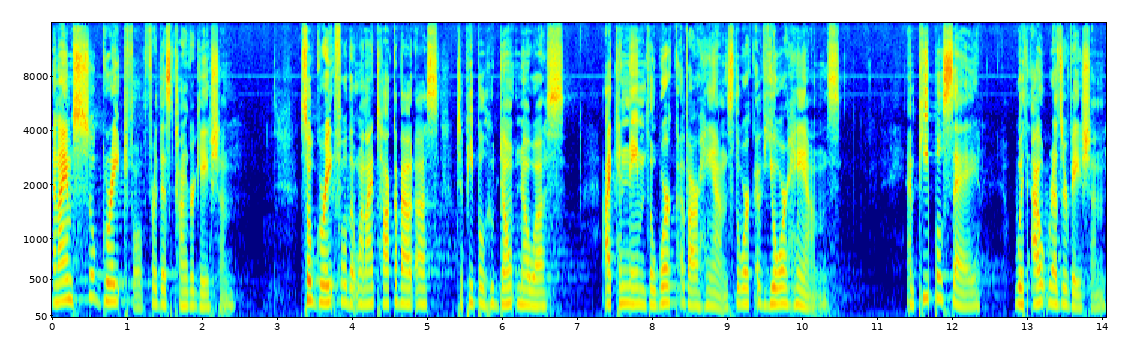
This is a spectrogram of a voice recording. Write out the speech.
And I am so grateful for this congregation. So grateful that when I talk about us to people who don't know us, I can name the work of our hands, the work of your hands. And people say, without reservation,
